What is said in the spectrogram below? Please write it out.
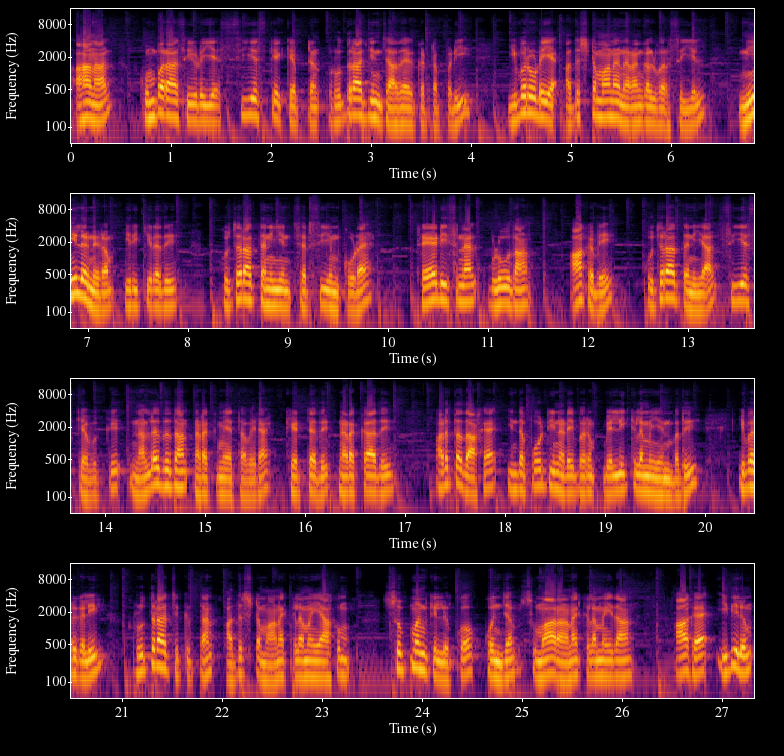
ஆனால் கும்பராசியுடைய சிஎஸ்கே கேப்டன் ருத்ராஜின் ஜாதக கட்டப்படி இவருடைய அதிர்ஷ்டமான நிறங்கள் வரிசையில் நீல நிறம் இருக்கிறது. குஜராத் அணியின் ஜெர்சியும் கூட ட்ரெடிஷ்னல் ப்ளூ தான். ஆகவே குஜராத் அணியால் சிஎஸ்கேவுக்கு நல்லது தான் நடக்குமே தவிர கெட்டது நடக்காது. அடுத்ததாக இந்த போட்டி நடைபெறும் வெள்ளிக்கிழமை என்பது இவர்களில் ருத்ராஜுக்குத்தான் அதிர்ஷ்டமான கிழமையாகும். சுப்மன் கில்லுக்கோ கொஞ்சம் சுமாரான கிழமைதான். ஆக இதிலும்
